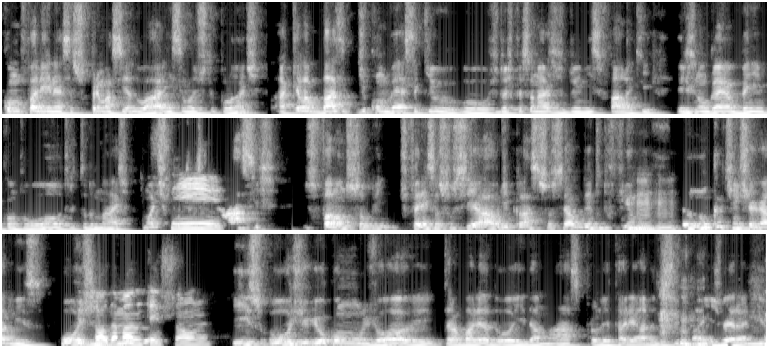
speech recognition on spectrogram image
como falei, né, essa supremacia do ar em cima dos tripulantes, aquela base de conversa que o, os dois personagens do início falam que eles não ganham bem enquanto o outro e tudo mais, uma disputa Sim. de classes, falando sobre diferença social, de classe social dentro do filme. Uhum. Eu nunca tinha enxergado isso. Hoje, o pessoal da manutenção, né? Isso, hoje eu como um jovem trabalhador aí da massa, proletariado desse país veranil,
